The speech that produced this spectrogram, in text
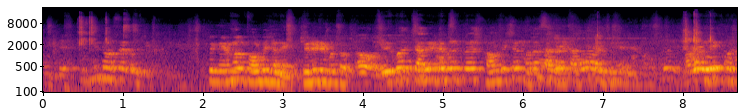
कुठली संस्था आहे तुमची? ते निर्मल फाउंडेशन आहे चॅरिटेबल ट्रस्ट हो निर्मल चॅरिटेबल ट्रस्ट फाउंडेशन मला सगळं चांगलं माहिती आहे? मला एक गोष्ट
